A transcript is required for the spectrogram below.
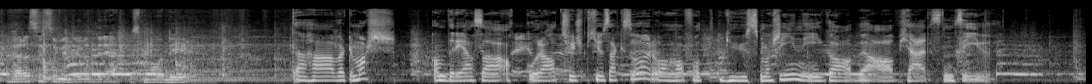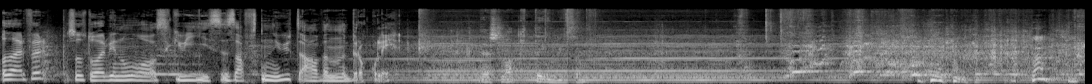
Det høres ut som vi driver og dreper små dyr. Det har vært mars. Andreas har akkurat fylt 26 år og har fått Goose-maskin i gave av kjæresten Siv. Og derfor så står vi nå og skviser saften ut av en brokkoli. Det er slakting, liksom.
